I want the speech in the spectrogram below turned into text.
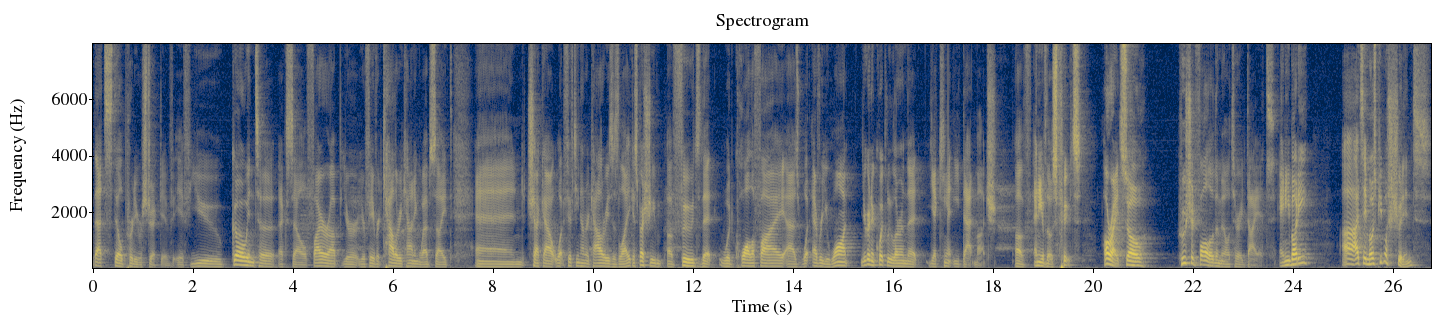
that's still pretty restrictive. If you go into Excel, fire up your, your favorite calorie counting website, and check out what 1500 calories is like, especially of foods that would qualify as whatever you want, you're going to quickly learn that you can't eat that much of any of those foods. All right, so who should follow the military diet? Anybody? Uh, I'd say most people shouldn't.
